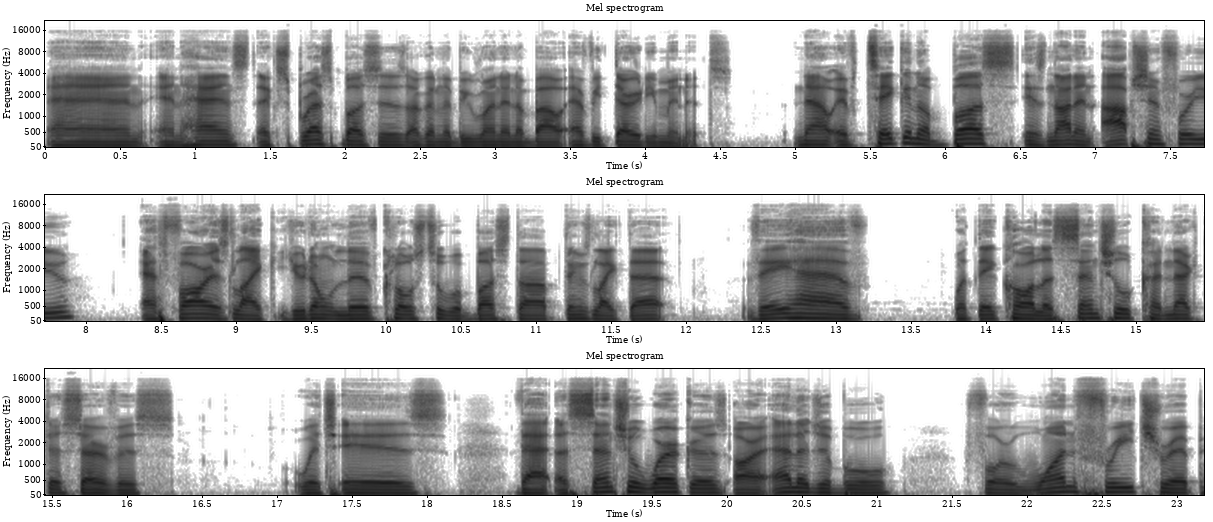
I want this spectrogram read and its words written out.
and enhanced express buses are going to be running about every 30 minutes. Now, if taking a bus is not an option for you, as far as like you don't live close to a bus stop, things like that, they have what they call essential connector service, which is that essential workers are eligible for one free trip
